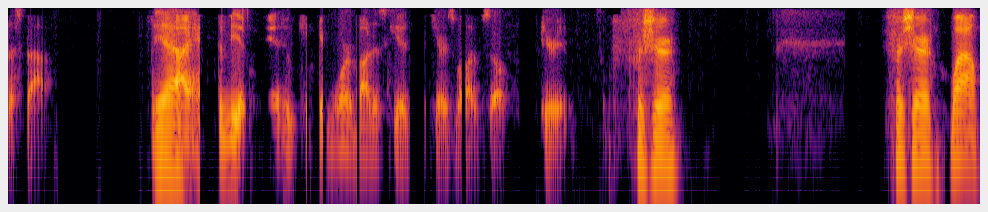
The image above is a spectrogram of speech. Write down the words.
the stop. Yeah. I have to be a man who cares more about his kids than cares about himself. Period. For sure. For sure. Wow.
